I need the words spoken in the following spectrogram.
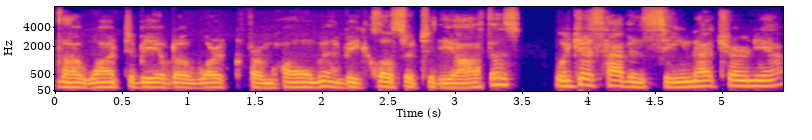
that want to be able to work from home and be closer to the office. We just haven't seen that turn yet.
